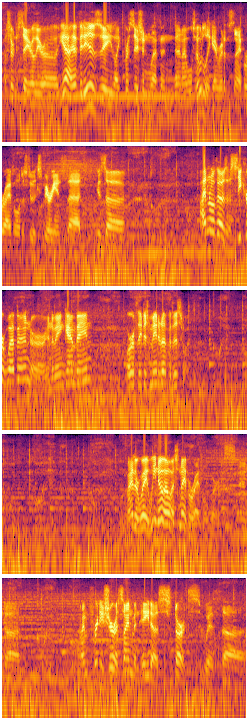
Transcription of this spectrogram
I was starting to say earlier, uh, yeah, if it is a, like, precision weapon, then I will totally get rid of the sniper rifle just to experience that. Because, uh... I don't know if that was a secret weapon, or in the main campaign, or if they just made it up for this one. Either way, we know how a sniper rifle works, and uh, I'm pretty sure Assignment Ada starts with uh,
